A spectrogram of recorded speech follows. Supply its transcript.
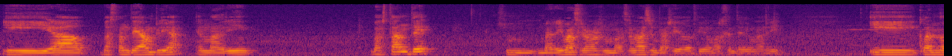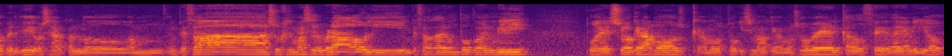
y era bastante amplia. En Madrid, bastante. Madrid y Barcelona, Barcelona siempre ha sido tío, más gente que Madrid. Y cuando perdí, o sea, cuando empezó a surgir más el Brawl y empezó a caer un poco en Mili, pues solo quedamos, quedamos poquísimas, quedamos Over, K12, Dayan y yo,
